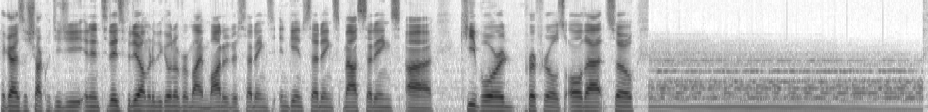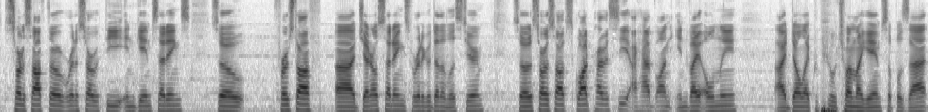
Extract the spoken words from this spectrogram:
Hey guys, it's Shawk DG, and in today's video, I'm going to be going over my monitor settings, in-game settings, mouse settings, uh, keyboard, peripherals, all that. So, to start us off though, we're going to start with the in-game settings. So, first off, uh, general settings, we're going to go down the list here. So, to start us off, squad privacy, I have on invite only. I don't like when people join my game, simple as that.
